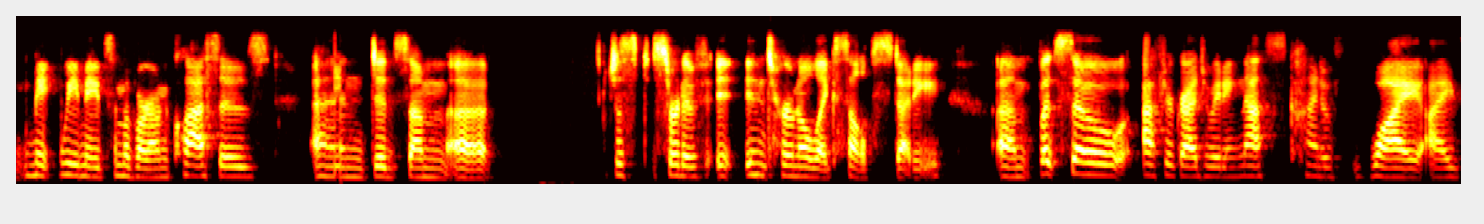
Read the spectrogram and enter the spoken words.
ma- we made some of our own classes and did some uh, just sort of internal like self study. Um, but so after graduating, that's kind of why I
